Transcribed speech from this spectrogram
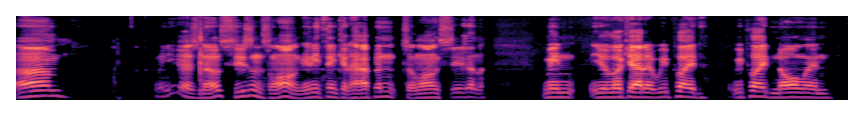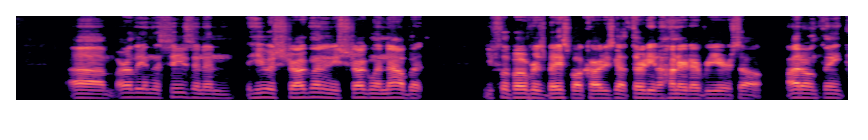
Um, I mean, you guys know season's long. Anything could happen. It's a long season. I mean, you look at it. We played we played Nolan um, early in the season, and he was struggling, and he's struggling now. But you flip over his baseball card, he's got thirty and hundred every year. So I don't think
